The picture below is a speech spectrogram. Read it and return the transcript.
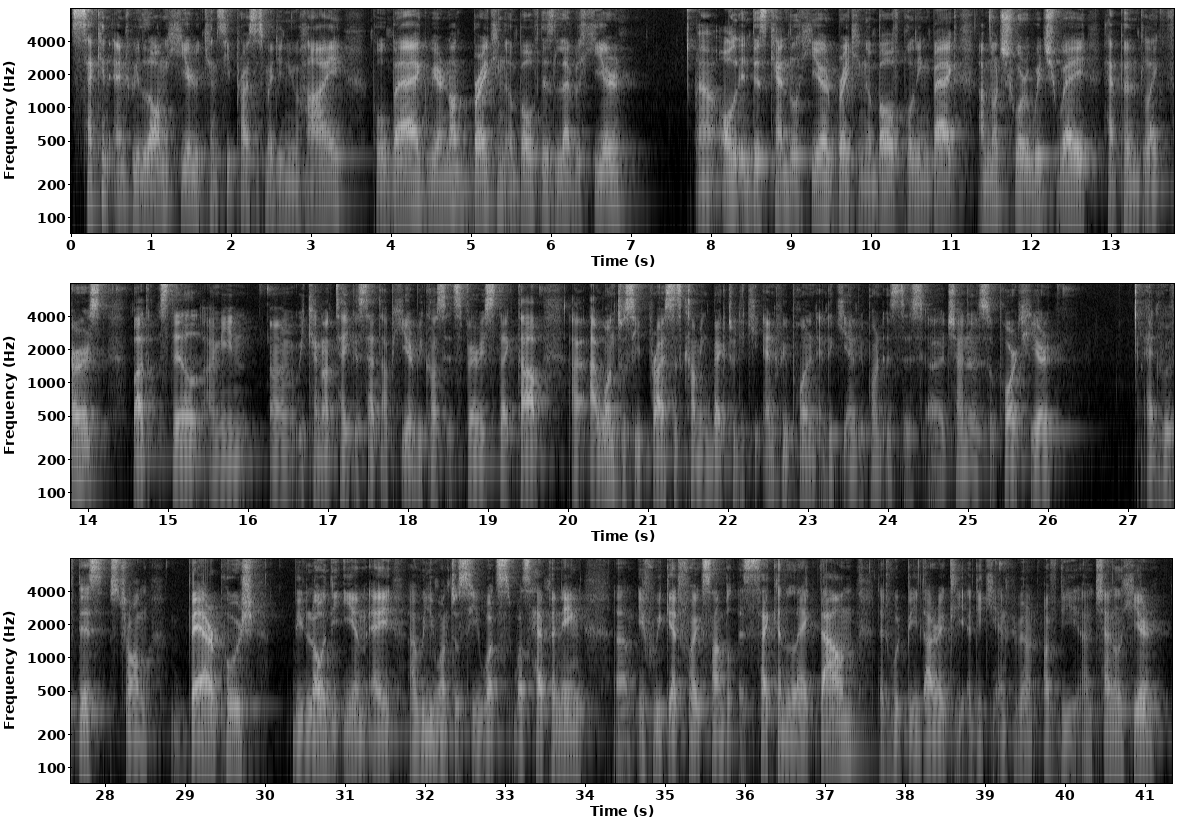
second entry long here. You can see prices made a new high, pull back. We are not breaking above this level here. Uh, all in this candle here, breaking above, pulling back. I'm not sure which way happened like first, but still, I mean, um, we cannot take a setup here because it's very stacked up. I, I, want to see prices coming back to the key entry point and the key entry point is this uh, channel support here. And with this strong bear push below the EMA, I really want to see what's what's happening. Um, if we get, for example, a second leg down, that would be directly at the key entry point of the uh, channel here.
